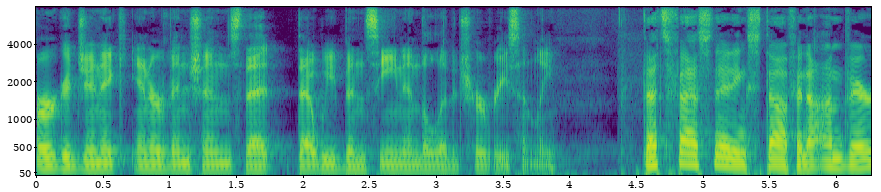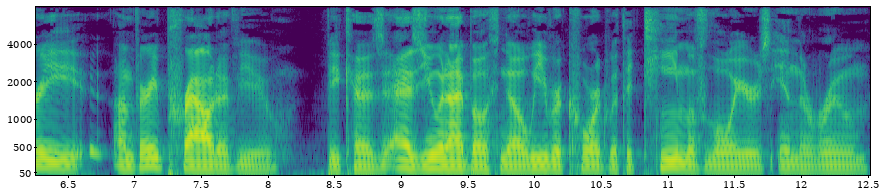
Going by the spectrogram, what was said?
ergogenic interventions that that we've been seeing in the literature recently that's fascinating stuff, and I'm very I'm very proud of you because, as you and I both know, we record with a team of lawyers in the room,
